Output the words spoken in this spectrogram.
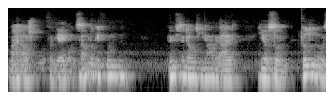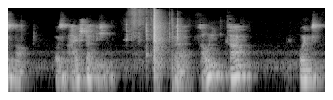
man hat auch von Jäger und Sammler gefunden, 15.000 Jahre alt. Hier so ein Gürtel aus einer aus einem altstattlichen äh, Frauengrab. Und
